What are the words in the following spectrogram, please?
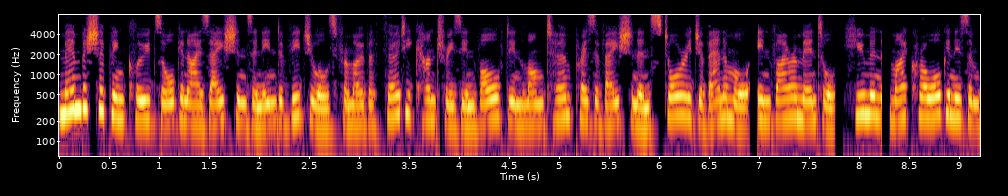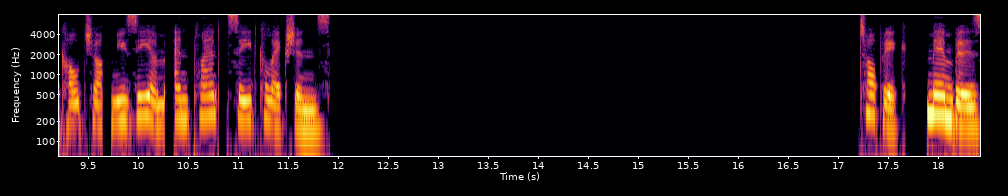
Membership includes organizations and individuals from over 30 countries involved in long-term preservation and storage of animal, environmental, human, microorganism culture, museum, and plant, seed collections. Members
